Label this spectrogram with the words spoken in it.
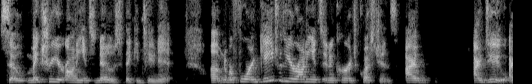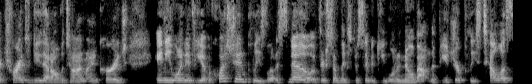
So make sure your audience knows so they can tune in. Um, number four, engage with your audience and encourage questions. I I do. I try to do that all the time. I encourage anyone, if you have a question, please let us know. If there's something specific you want to know about in the future, please tell us.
